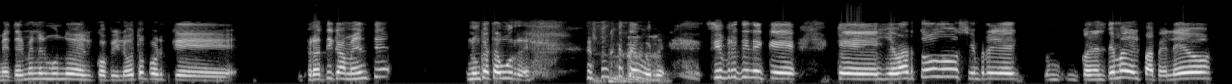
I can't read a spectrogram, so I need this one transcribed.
meterme en el mundo del copiloto porque prácticamente nunca te aburre. nunca te aburre. Siempre tienes que, que llevar todo, siempre con el tema del papeleo,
